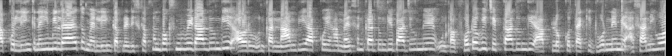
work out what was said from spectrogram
आपको लिंक नहीं मिल रहा है तो मैं लिंक अपने डिस्क्रिप्शन बॉक्स में भी डाल दूँगी और उनका नाम भी आपको यहाँ मेंशन कर दूँगी बाजू में, उनका फ़ोटो भी चिपका दूँगी आप लोग को ताकि ढूँढने में आसानी हो।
